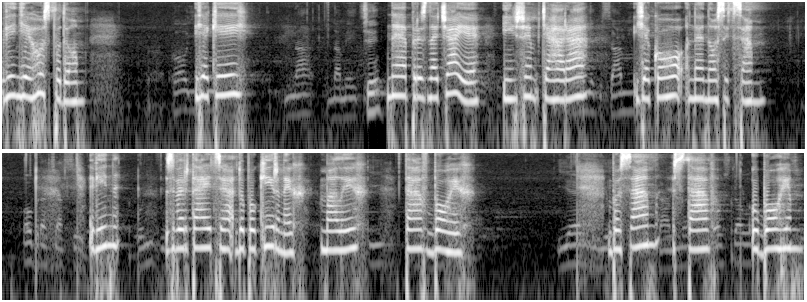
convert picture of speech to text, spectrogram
Він є Господом, який не призначає іншим тягара, якого не носить сам. Він звертається до покірних, малих та вбогих, бо сам став убогим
